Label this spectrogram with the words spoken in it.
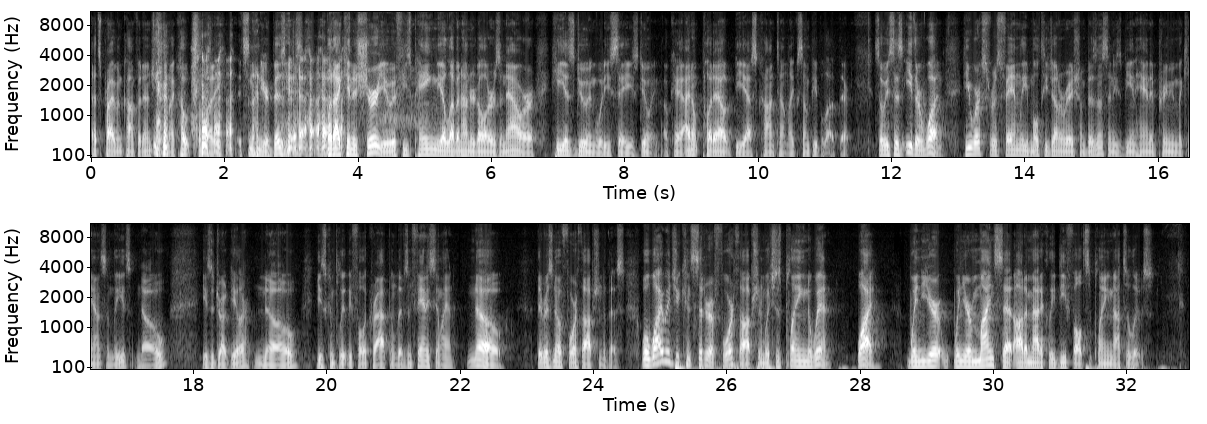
That's private and confidential. When I coach somebody, it's none of your business. But I can assure you, if he's paying me $1,100 an hour, he is doing what he say he's doing. Okay. I don't put out BS content like some people out there. So he says either one. He works for his family multi generational business and he's being handed premium accounts and leads. No. He's a drug dealer. No. He's completely full of crap and lives in fantasy land. No. There is no fourth option to this. Well, why would you consider a fourth option, which is playing to win? Why? When your when your mindset automatically defaults to playing not to lose.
